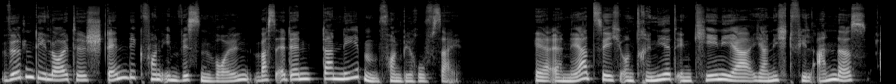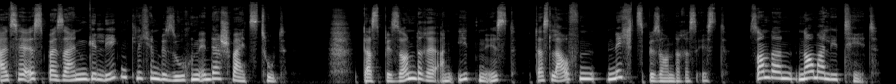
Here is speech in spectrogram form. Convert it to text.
würden die Leute ständig von ihm wissen wollen, was er denn daneben von Beruf sei. Er ernährt sich und trainiert in Kenia ja nicht viel anders, als er es bei seinen gelegentlichen Besuchen in der Schweiz tut. Das Besondere an Eton ist, dass Laufen nichts Besonderes ist, sondern Normalität.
